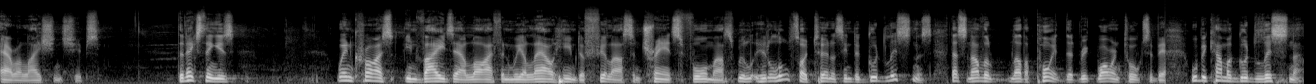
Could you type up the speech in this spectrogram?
our relationships. The next thing is when Christ invades our life and we allow Him to fill us and transform us, it'll also turn us into good listeners. That's another, another point that Rick Warren talks about. We'll become a good listener.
